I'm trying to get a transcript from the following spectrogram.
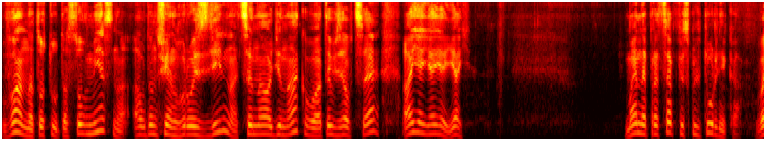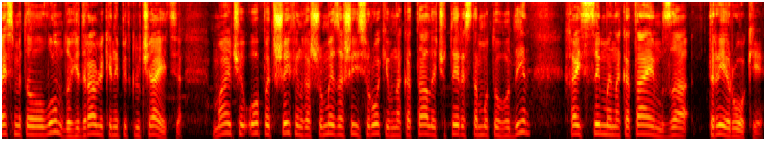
Ванна то тут а совмісна, а в Донфенгу роздільна, ціна одинакова, а ти взяв це. Ай-яй-яй-яй. У мене прицеп фізкультурника. Весь металолом до гідравліки не підключається. Маючи опит шифінга, що ми за 6 років накатали 400 мотогодин, хай з цим ми накатаємо за 3 роки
